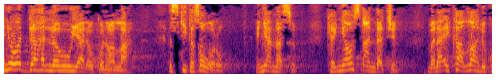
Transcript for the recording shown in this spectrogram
እንወዳሃለሁ እያለው እኮ ነው አላህ። እስኪ ተሰወሩ እኛ እናስብ። ከእኛ ውስጥ አንዳችን መላኢካ አላህ ልኮ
